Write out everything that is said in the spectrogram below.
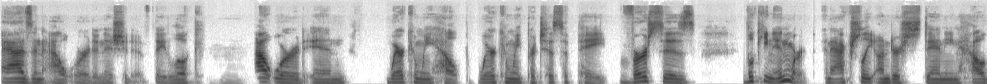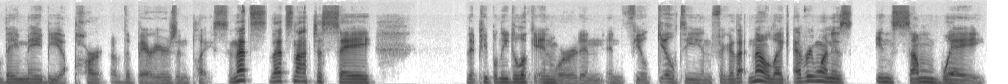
as an outward initiative. They look mm-hmm. outward in where can we help? Where can we participate versus looking inward and actually understanding how they may be a part of the barriers in place. And that's that's not to say that people need to look inward and and feel guilty and figure that no, like everyone is in some way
